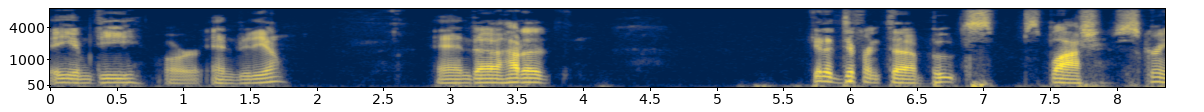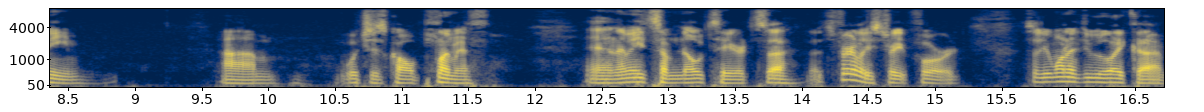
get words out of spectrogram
AMD or NVIDIA, and uh, how to get a different uh, boot splash screen, um, which is called Plymouth. And I made some notes here. It's uh, it's fairly straightforward. So you want to do like a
